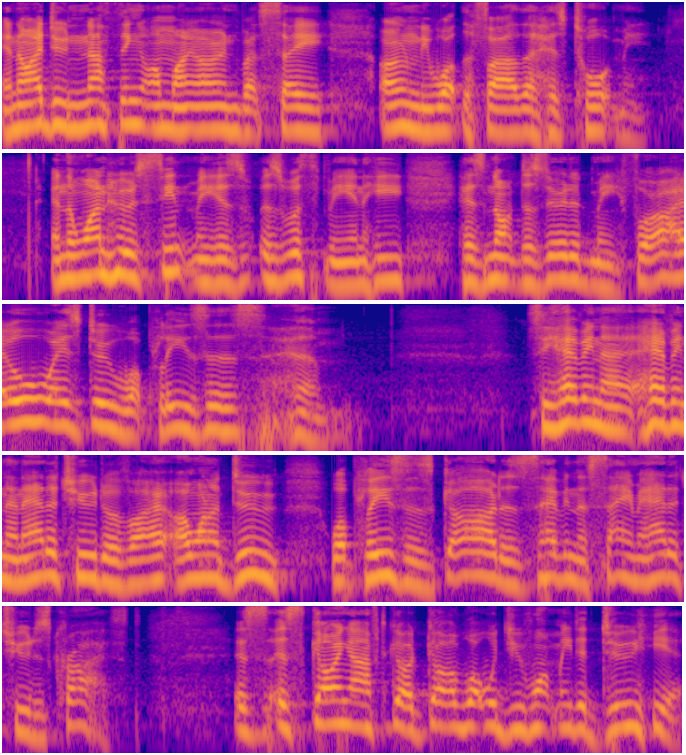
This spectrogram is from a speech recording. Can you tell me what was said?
And I do nothing on my own, but say only what the Father has taught me. And the one who has sent me is, is with me, and he has not deserted me, for I always do what pleases him. See, having, a, having an attitude of, I, I want to do what pleases God, is having the same attitude as Christ. It's, it's going after God. God, what would you want me to do here?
